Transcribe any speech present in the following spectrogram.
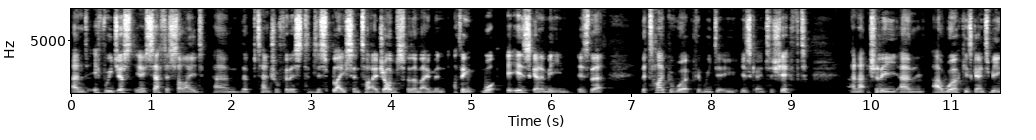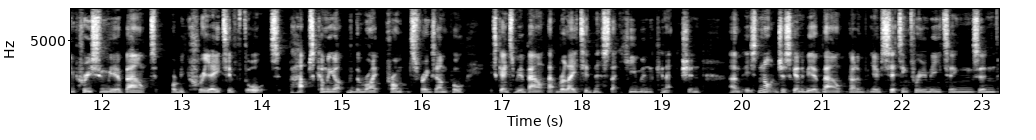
And if we just you know set aside um, the potential for this to displace entire jobs for the moment, I think what it is going to mean is that the type of work that we do is going to shift. And actually, um, our work is going to be increasingly about probably creative thought, perhaps coming up with the right prompts, for example, it's going to be about that relatedness, that human connection. Um, it's not just going to be about kind of you know sitting through meetings and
